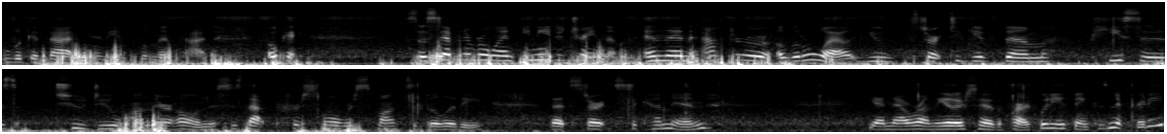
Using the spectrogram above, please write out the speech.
look at that and implement that. Okay, so step number one, you need to train them. And then after a little while, you start to give them pieces to do on their own. This is that personal responsibility that starts to come in yeah, now we're on the other side of the park. What do you think? Isn't it pretty?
